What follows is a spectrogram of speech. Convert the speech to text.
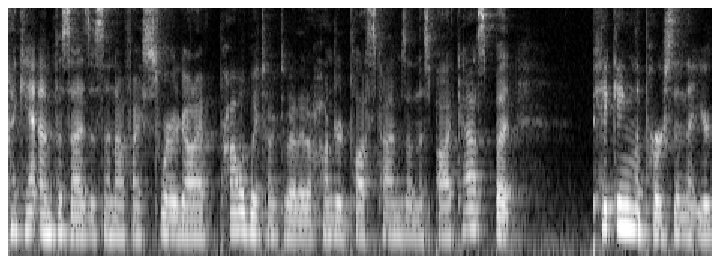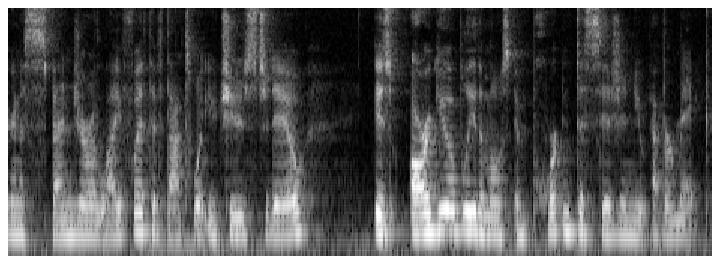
I can't emphasize this enough. I swear to God, I've probably talked about it a hundred plus times on this podcast, but picking the person that you're going to spend your life with, if that's what you choose to do, is arguably the most important decision you ever make.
